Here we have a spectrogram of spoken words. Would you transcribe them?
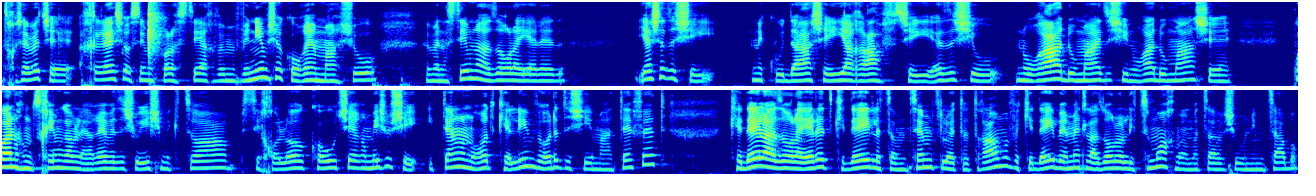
את חושבת שאחרי שעושים את כל השיח ומבינים שקורה משהו ומנסים לעזור לילד, יש איזושהי נקודה שהיא הרף, שהיא איזושהי נורה אדומה, איזושהי נורה אדומה, שפה אנחנו צריכים גם לערב איזשהו איש מקצוע, פסיכולוג, קואוצ'ר, מישהו שייתן לנו עוד כלים ועוד איזושהי מעטפת, כדי לעזור לילד, כדי לצמצם אצלו את הטראומה וכדי באמת לעזור לו לצמוח מהמצב שהוא נמצא בו.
